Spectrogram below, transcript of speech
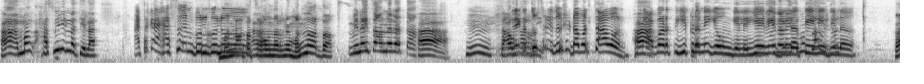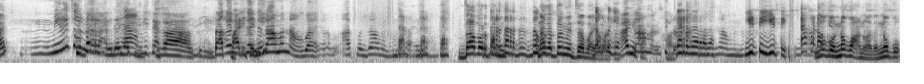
हा मग हसू येईल ना तिला. आता काय हसन गुलगुलू म्हणणं आता चावणार नाही म्हणणं आता. मी नाही चावणार आता. हा. हम्म. चावणार नाही का नाही. दुसऱ्या दिवशी डबल चावन. हा. का बरं ती इकडे नाही घेऊन गेले? ये नाही दिलं मग ते नाही. दिलं. काय? मी. नाही. जा म्हणा बाय आतमध्ये जा म्हणा. धर धर धर. जा बरं धर धर तुम्ही. धर. नका तुम्हीच जा बाय दगड घे. आम्ही जा का? म्हणा तिकडं. धर धर धर. इटी इटी. टाका नको नको आणू आता. नको.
